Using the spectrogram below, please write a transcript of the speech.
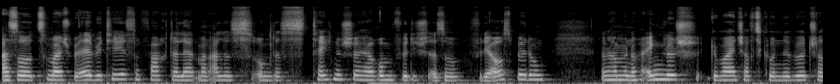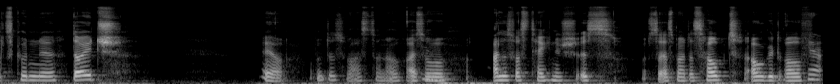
Also zum Beispiel LBT ist ein Fach, da lernt man alles um das Technische herum für die, also für die Ausbildung. Dann haben wir noch Englisch, Gemeinschaftskunde, Wirtschaftskunde, Deutsch. Ja, und das war es dann auch. Also mhm. alles, was technisch ist, ist erstmal das Hauptauge drauf. Ja.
